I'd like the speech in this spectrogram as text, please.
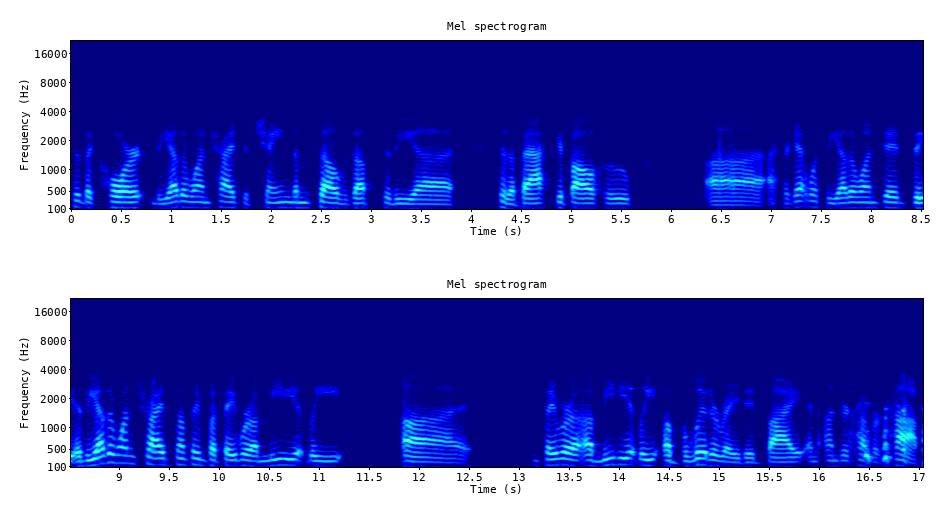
to the court. The other one tried to chain themselves up to the uh to the basketball hoop. Uh I forget what the other one did. The the other one tried something but they were immediately uh they were immediately obliterated by an undercover cop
